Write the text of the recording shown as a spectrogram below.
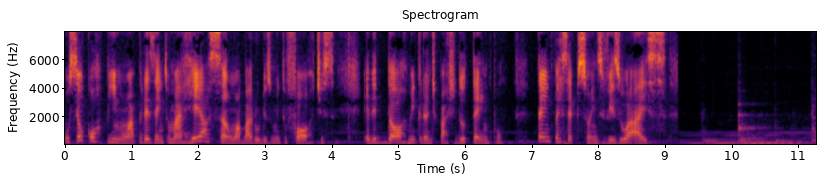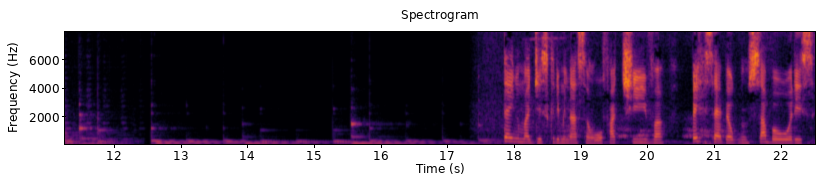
o seu corpinho apresenta uma reação a barulhos muito fortes. Ele dorme grande parte do tempo, tem percepções visuais. Tem uma discriminação olfativa, percebe alguns sabores,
